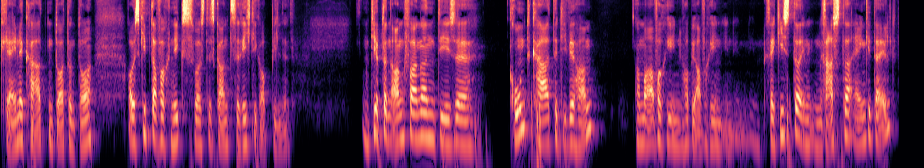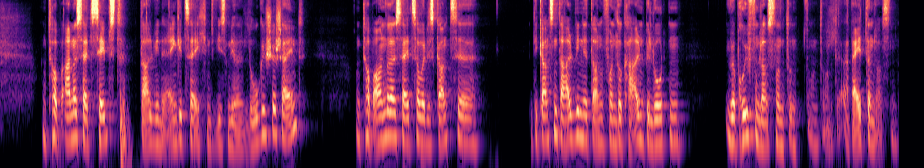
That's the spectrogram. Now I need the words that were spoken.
kleine Karten dort und da, aber es gibt einfach nichts, was das Ganze richtig abbildet. Und ich habe dann angefangen, diese Grundkarte, die wir haben, haben wir habe ich einfach in, in, in Register, in, in Raster eingeteilt und habe einerseits selbst Talwinde eingezeichnet, wie es mir logisch erscheint, und habe andererseits aber das ganze, die ganzen Talwinde dann von lokalen Piloten überprüfen lassen und, und, und, und erweitern lassen.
